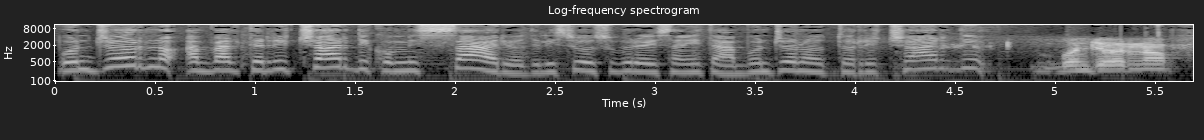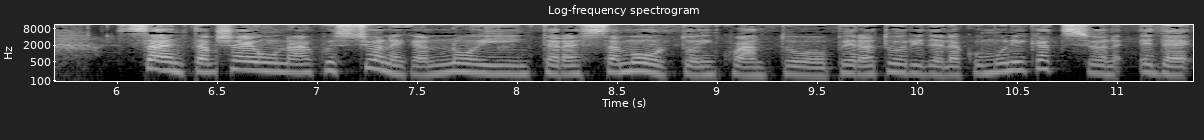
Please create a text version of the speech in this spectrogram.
Buongiorno a Walter Ricciardi, commissario dell'Istituto Superiore di Sanità. Buongiorno dottor Ricciardi. Buongiorno. Senta, c'è una questione che a noi interessa molto in quanto operatori della comunicazione ed è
